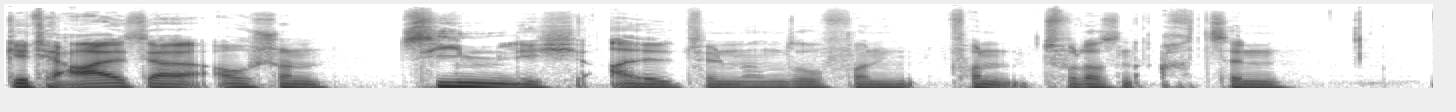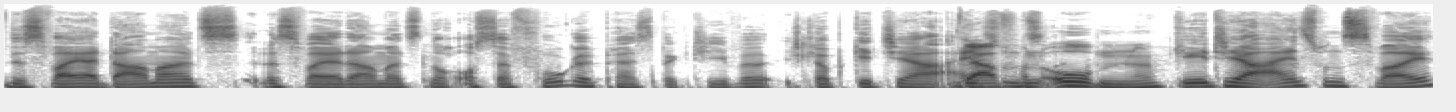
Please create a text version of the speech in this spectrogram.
GTA ist ja auch schon ziemlich alt, wenn man so von, von 2018 das war ja damals, das war ja damals noch aus der Vogelperspektive. Ich glaube, GTA 1 ja, von und, oben, ne? GTA 1 und 2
